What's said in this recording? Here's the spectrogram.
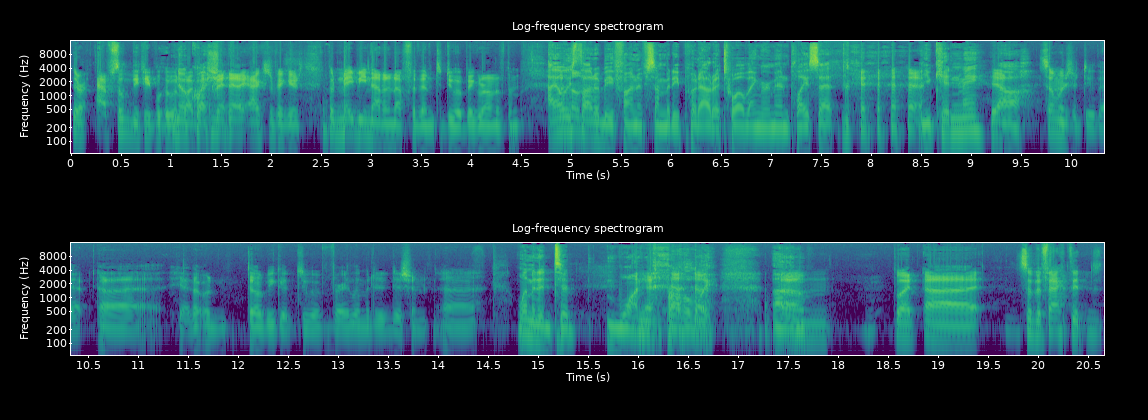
There are absolutely people who would No buy question. Mad Men action figures, but maybe not enough for them to do a big run of them. I always Um, thought it'd be fun if somebody put out a 12 Angry Men playset. you kidding me? Yeah, Oh, someone should do that. Uh, yeah, that would that would be good. To do a very limited edition. Uh, limited to one, probably. but uh, so the fact that th-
